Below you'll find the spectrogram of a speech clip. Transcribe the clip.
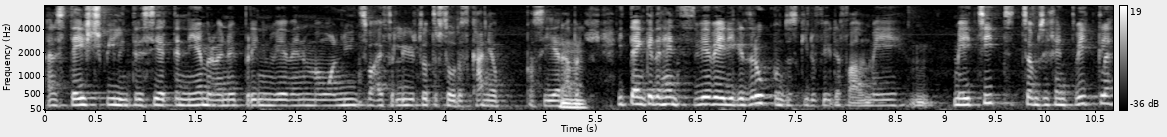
Ein Testspiel interessiert dann niemand, wenn jemand irgendwie, wenn man mal 9-2 verliert oder so, das kann ja passieren. Mhm. Aber ich denke, dann haben sie wie weniger Druck und es gibt auf jeden Fall mehr, mehr Zeit, um sich zu entwickeln.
